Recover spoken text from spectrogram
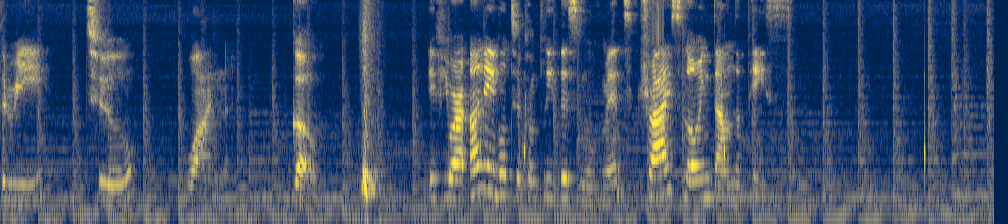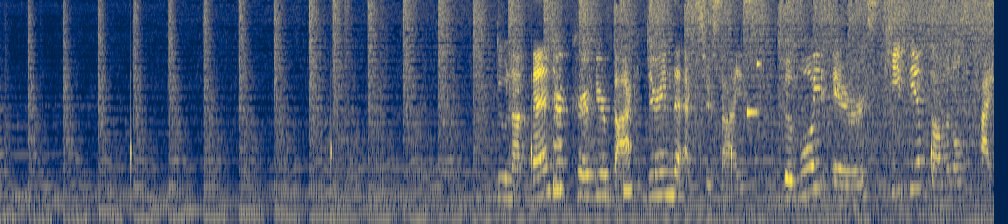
Three, two, one, go. If you are unable to complete this movement, try slowing down the pace. Do not bend or curve your back during the exercise. To avoid errors, keep the abdominals tight.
